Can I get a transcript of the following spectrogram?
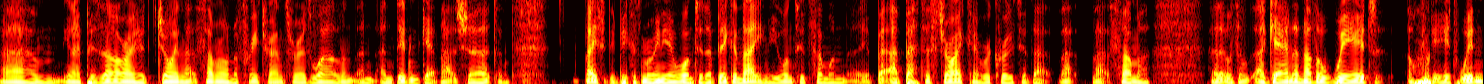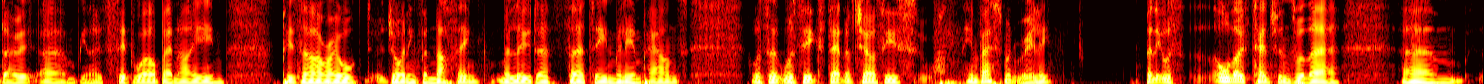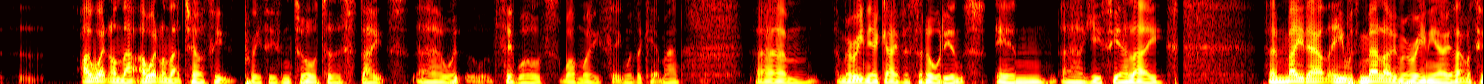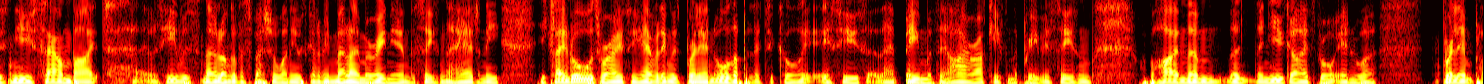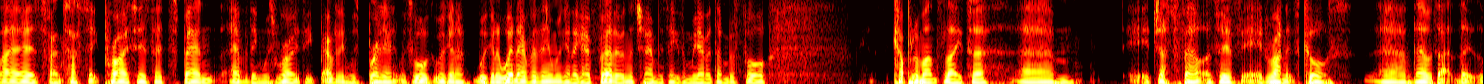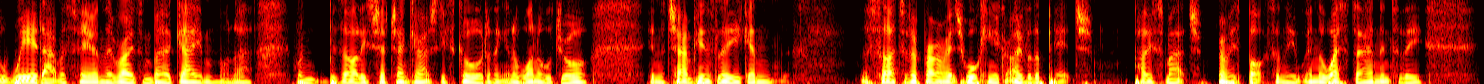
Um, you know, Pizarro had joined that summer on a free transfer as well, and, and, and didn't get that shirt, and basically because Mourinho wanted a bigger name, he wanted someone a better striker recruited that that that summer, and it was again another weird a weird window. Um, you know, Sidwell, Ben Haim, Pizarro all joining for nothing. Malouda, thirteen million pounds was it was the extent of Chelsea's investment really, but it was all those tensions were there. Um, I went on that. I went on that Chelsea preseason tour to the states uh, with, with Sidwell's one week sitting with the kit man. Um, Mourinho gave us an audience in uh, UCLA, and made out that he was mellow Mourinho. That was his new soundbite. Was, he was no longer the special one. He was going to be mellow Mourinho in the season ahead. And he, he claimed all was rosy. Everything was brilliant. All the political issues that had been with the hierarchy from the previous season were behind them. The, the new guys brought in were brilliant players, fantastic prices they'd spent. Everything was rosy. Everything was brilliant. It was we're gonna we're gonna win everything. We're gonna go further in the Champions League than we ever done before. A couple of months later, um, it just felt as if it had run its course. Uh, there was that weird atmosphere in the Rosenborg game on a when bizarrely Shevchenko actually scored. I think in a one-all draw in the Champions League, and the sight of Abramovich walking over the pitch post-match from his box in the in the west stand into the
